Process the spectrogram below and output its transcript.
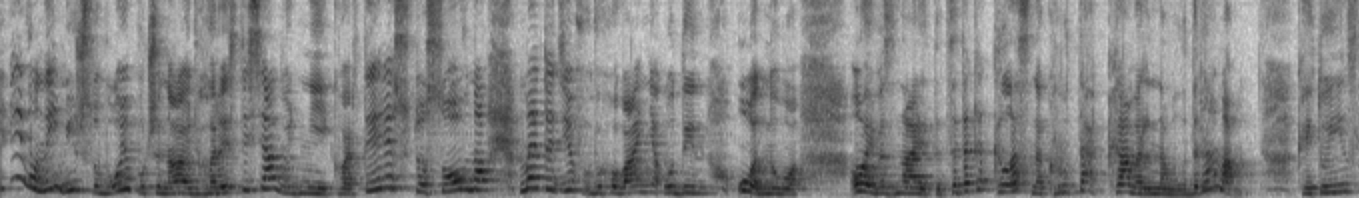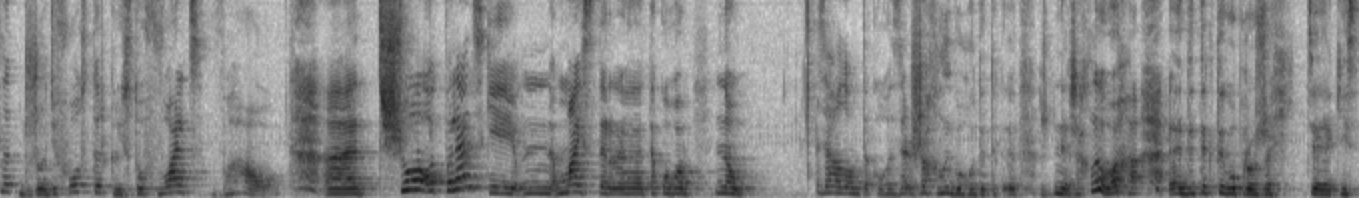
і вони між собою починають гристися в одній квартирі стосовно методів виховання один одного. Ой, ви знаєте, це така класна, крута камерна мелодрама. Кейто Інслет, Джоді Фостер, Крістоф Вальц. Вау! Е, Що от Полянський майстер е, такого, ну. Загалом такого жахливого детек... не жахливого, а е, детективу про жахіття якісь.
